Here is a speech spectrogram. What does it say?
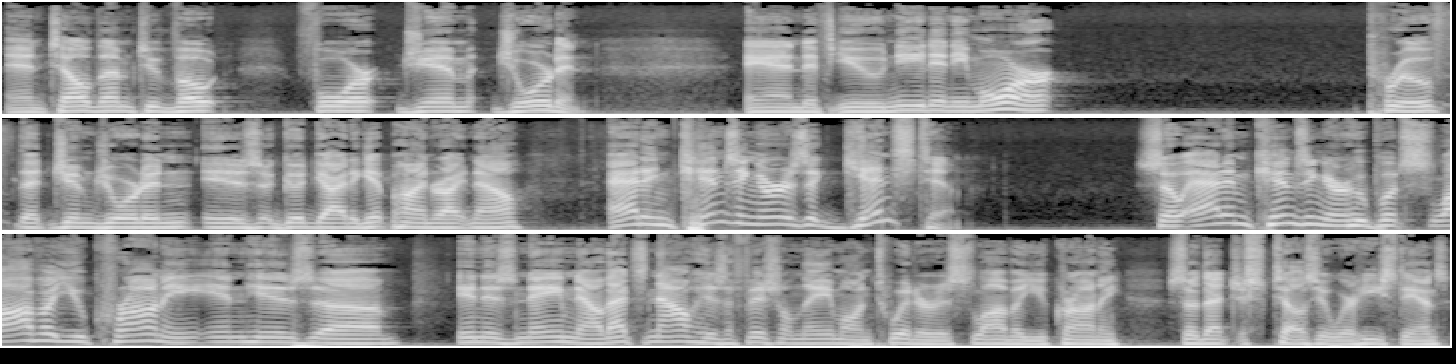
and tell them to vote for Jim Jordan. And if you need any more proof that Jim Jordan is a good guy to get behind right now, Adam Kinzinger is against him. So Adam Kinzinger, who put Slava Ukraini in his uh, in his name now. That's now his official name on Twitter is Slava Ukraini. So that just tells you where he stands.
